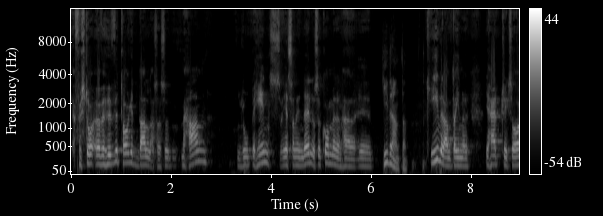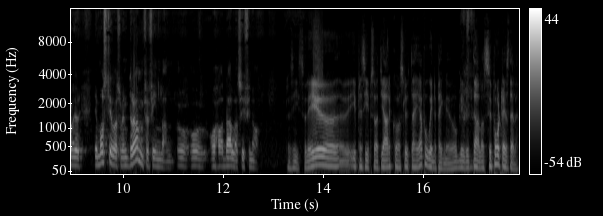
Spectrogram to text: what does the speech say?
Jag förstår överhuvudtaget Dallas, alltså med han, Rope Hintz och Esa Lindell och så kommer den här... Eh, Kiviranta. Kiviranta in i hattricks och avgör. Det måste ju vara som en dröm för Finland att ha Dallas i final. Precis, och det är ju i princip så att Jarko har slutat heja på Winnipeg nu och blivit Dallas-supporter istället.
